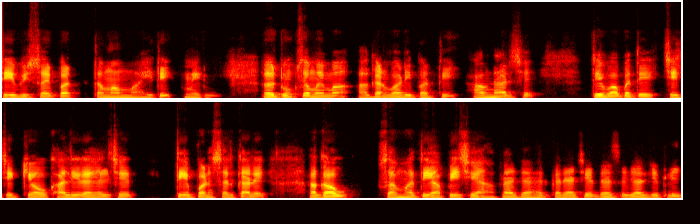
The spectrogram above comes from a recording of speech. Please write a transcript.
તે વિષય પર તમામ માહિતી મેળવી. હવે ટૂંક સમયમાં આંગણવાડી ભરતી આવનાર છે. તે બાબતે જે જગ્યાઓ ખાલી રહેલ છે તે પણ સરકારે અગાઉ સહમતિ આપી છે. આંકડા જાહેર કર્યા છે. દસ હજાર જેટલી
